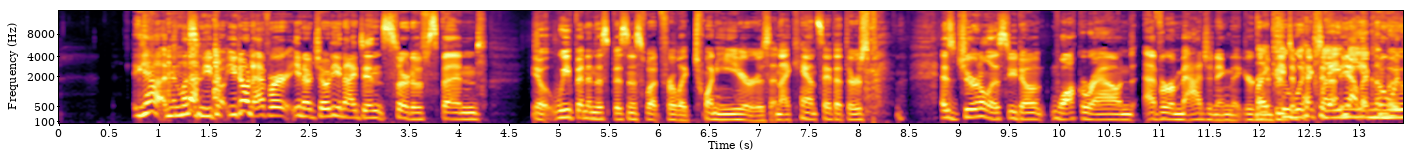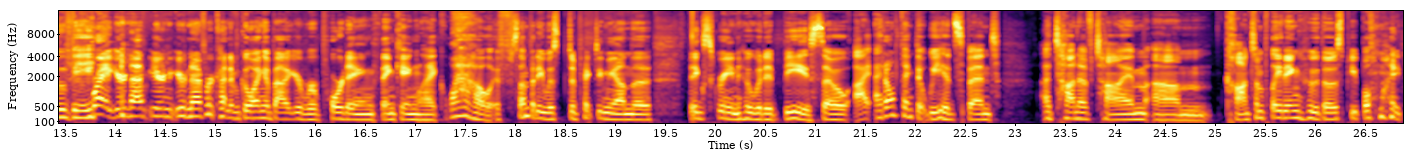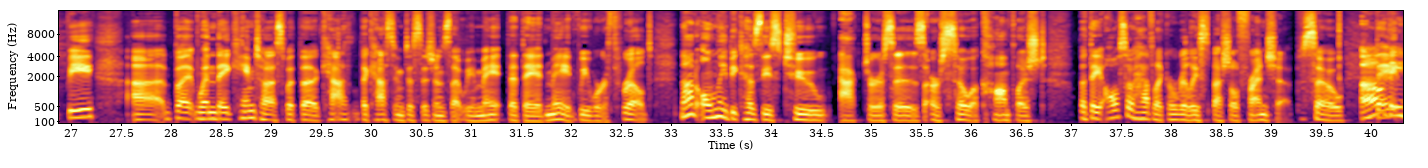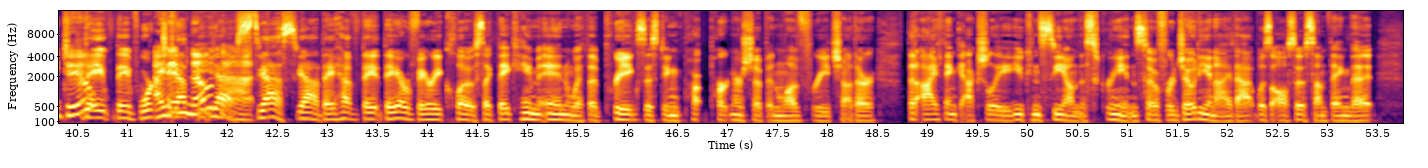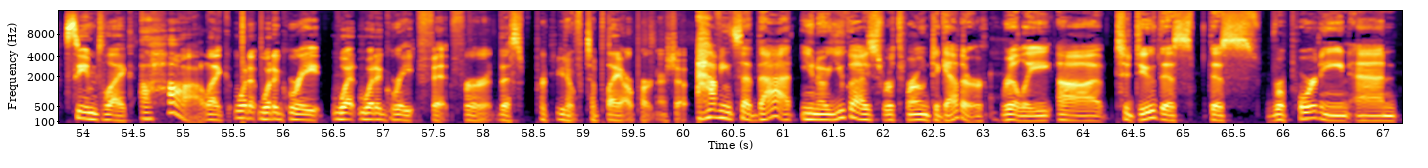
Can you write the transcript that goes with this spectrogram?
Yeah, I mean, listen, you don't you don't ever, you know, Jodi and I didn't sort of spend you know, we've been in this business what for like 20 years, and I can't say that there's, as journalists, you don't walk around ever imagining that you're like going to be depicted. yeah, like who would, movie. right? You're not, you're you're never kind of going about your reporting thinking like, wow, if somebody was depicting me on the big screen, who would it be? So I, I don't think that we had spent a ton of time um, contemplating who those people might be. Uh, but when they came to us with the cast, the casting decisions that we made that they had made, we were thrilled. Not only because these two actresses are so accomplished, but they also have like a really special friendship. So oh, they, they do. They they've worked I together. didn't know yes, that. Yes, yeah. They have. They they are very close. Like they came in with a pre-existing par- partnership and love for each other that I think actually you can see on the screen. So for Jodi and I, that was also something that seemed like aha, like what a, what a great what what a great fit for this you know to play our partnership. Having said that, you know you guys were thrown together really uh, to do this this reporting and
